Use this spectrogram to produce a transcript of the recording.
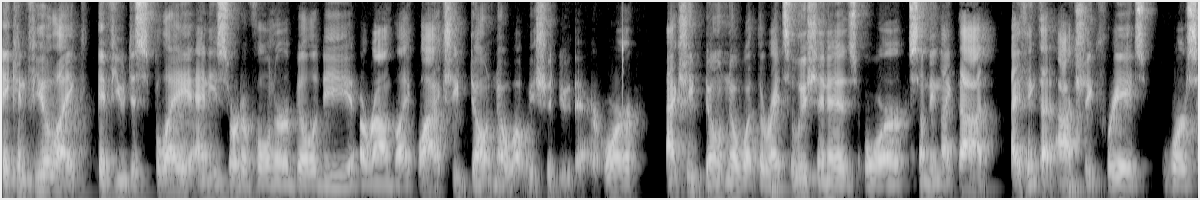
it can feel like if you display any sort of vulnerability around like well i actually don't know what we should do there or actually don't know what the right solution is or something like that, I think that actually creates worse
